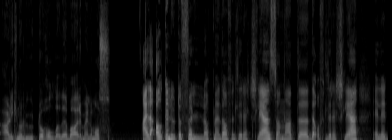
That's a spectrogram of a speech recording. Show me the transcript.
er det ikke noe lurt å holde det bare mellom oss. Nei, det er alltid lurt å følge opp med det offentligrettslige, sånn at uh, det offentligrettslige, eller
